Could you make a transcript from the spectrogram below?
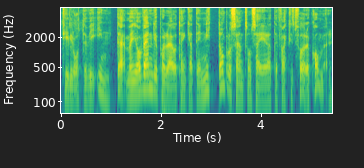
tillåter vi inte. Men jag vänder på det där och tänker att det är 19 procent som säger att det faktiskt förekommer.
